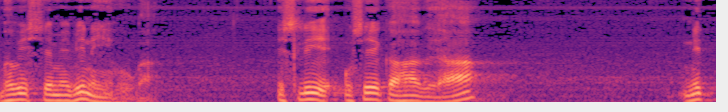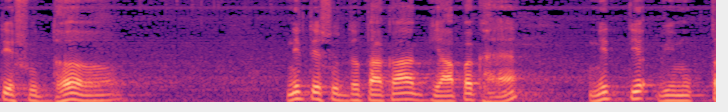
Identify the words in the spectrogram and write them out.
भविष्य में भी नहीं होगा। इसलिए उसे कहा गया नित्य शुद्ध। नित्य शुद्धता का ज्ञापक है नित्य विमुक्त।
